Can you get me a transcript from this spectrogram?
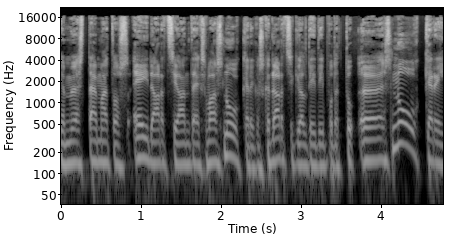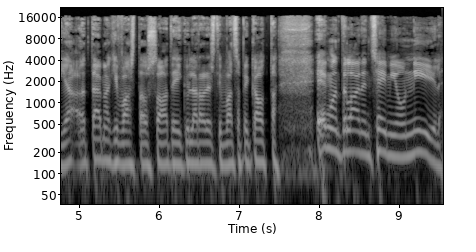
ja myös tämä tos, ei dartsi anteeksi, vaan snookeri, koska dartsikin oltiin tiputettu öö, snookeri ja tämäkin vastaus saatiin kyllä radistin WhatsAppin kautta. Englantilainen Jamie O'Neill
